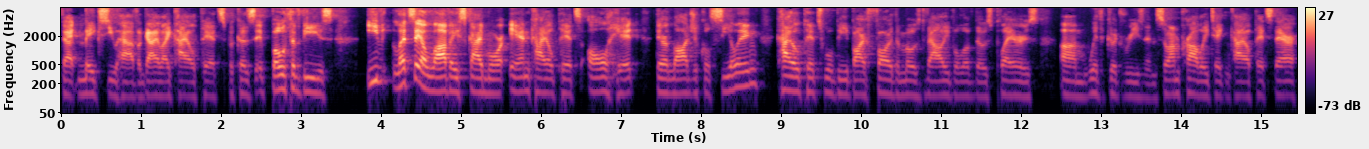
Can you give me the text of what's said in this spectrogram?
that makes you have a guy like Kyle Pitts. Because if both of these, even, let's say Olave, Sky Moore, and Kyle Pitts all hit their logical ceiling, Kyle Pitts will be by far the most valuable of those players um, with good reason. So I'm probably taking Kyle Pitts there.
